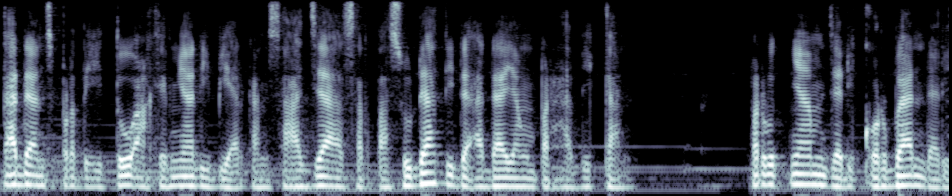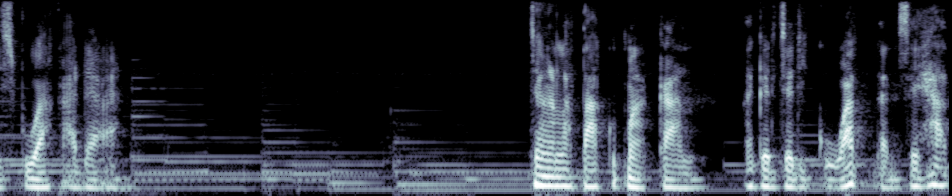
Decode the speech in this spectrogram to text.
Keadaan seperti itu akhirnya dibiarkan saja serta sudah tidak ada yang memperhatikan. Perutnya menjadi korban dari sebuah keadaan. Janganlah takut makan agar jadi kuat dan sehat.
